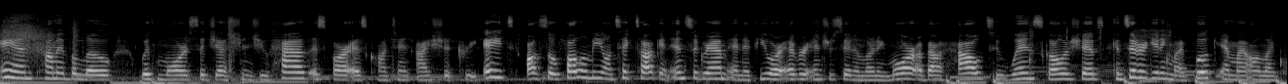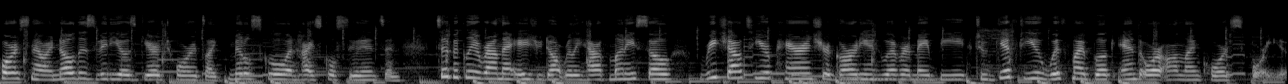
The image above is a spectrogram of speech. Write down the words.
and comment below with more suggestions you have as far as content I should create. Also follow me on TikTok and Instagram. And if you are ever interested in learning more about how to win scholarships, consider getting my book and my online course. Now I know this video is geared towards like middle school and high school students. And typically around that age, you don't really have money. So reach out to your parents, your guardian, whoever it may be to gift you with my book and or online course for you.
